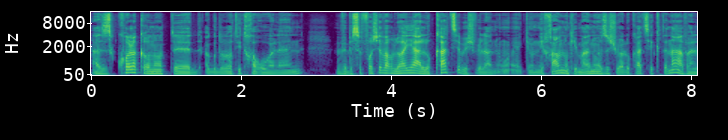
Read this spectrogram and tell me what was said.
אז כל הקרנות אה, הגדולות התחרו עליהן. ובסופו של דבר לא היה אלוקציה בשבילנו כאילו נלחמנו קיבלנו איזושהי אלוקציה קטנה אבל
